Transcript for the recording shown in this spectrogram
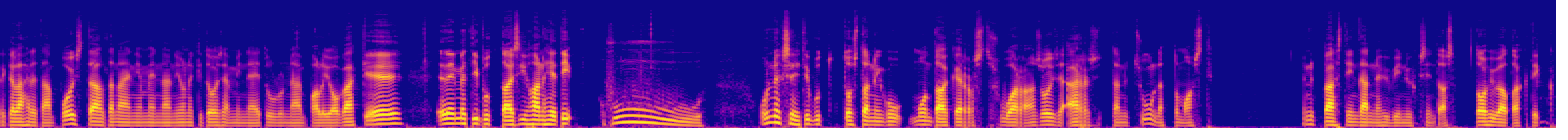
Eli lähdetään pois täältä näin ja mennään jonnekin toiseen, minne ei tullut näin paljon väkeä. Eli me tiputtaisi ihan heti. Huu. Onneksi ei tiputtu tosta niinku montaa kerrosta suoraan, se olisi ärsyttänyt suunnattomasti. Ja nyt päästiin tänne hyvin yksin taas. Tuo on hyvä taktiikka.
